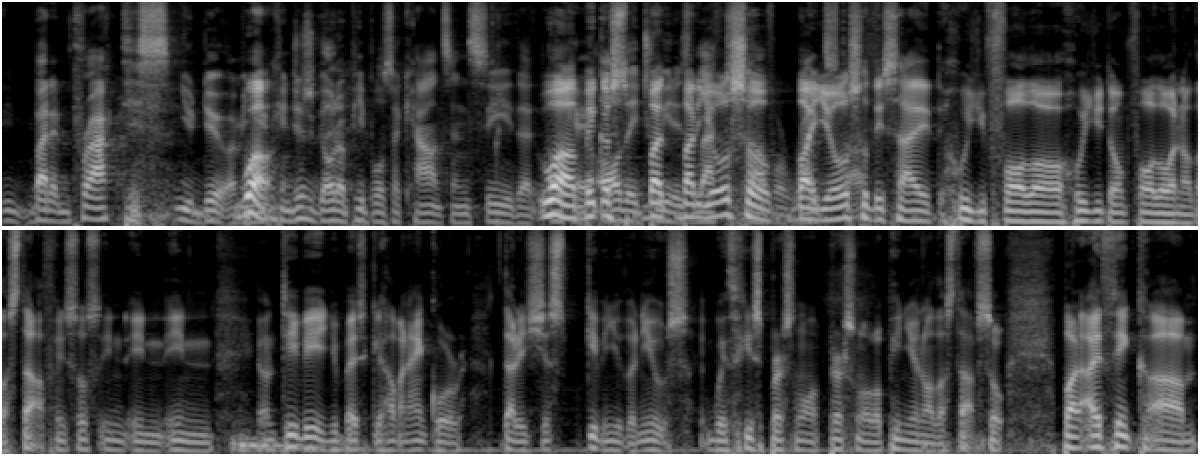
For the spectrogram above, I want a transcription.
but in practice, you do. I mean, Well- you can just go to people's accounts and see that. Well, okay, all because they tweet but is but you also stuff but you also decide who you follow, who you don't follow, and all that stuff. And so in in in on TV, you basically have an anchor that is just giving you the news with his personal personal opinion, and all that stuff. So, but I think. Um,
